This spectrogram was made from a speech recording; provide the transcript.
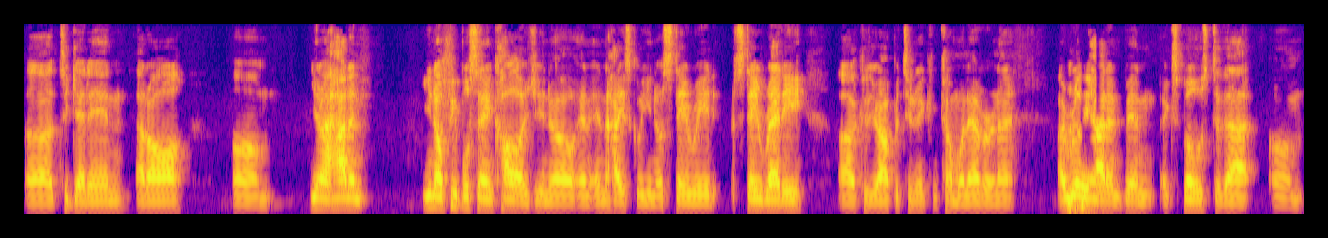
uh, to get in at all. Um, you know, I hadn't, you know, people say in college, you know, and in high school, you know, stay ready, stay ready, because uh, your opportunity can come whenever. And I, I really mm-hmm. hadn't been exposed to that, um,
